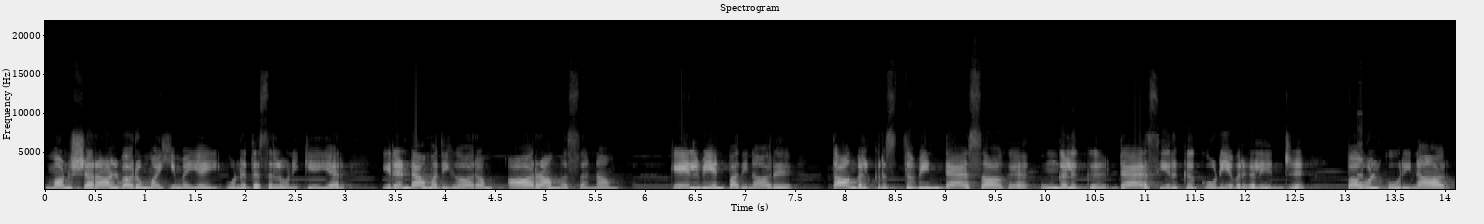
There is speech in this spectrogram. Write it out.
மனுஷரால் வரும் மகிமையை. ஒன்று தெசலோனிக்கேயர் இரண்டாம் அதிகாரம் ஆறாம் வசனம். கேள்வி எண் பதினாறு. தாங்கள் கிறிஸ்துவின் டேஸ் ஆக உங்களுக்கு டேஸ் இருக்கக்கூடியவர்கள் என்று பவுல் கூறினார்.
